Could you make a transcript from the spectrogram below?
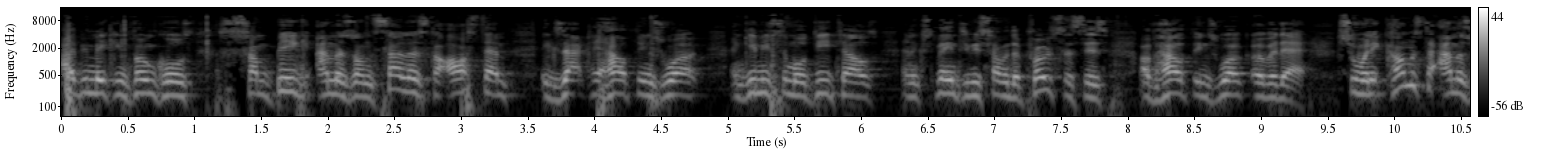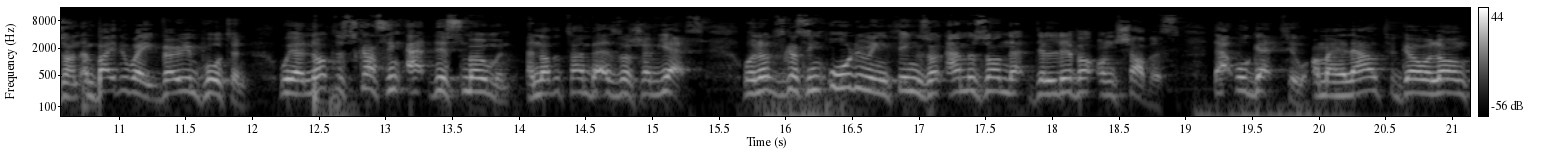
I've been making phone calls some big Amazon sellers to ask them exactly how things work and give me some more details and explain to me some of the processes of how things work over there. So when it comes to Amazon, and by the way, very important, we are not discussing at this moment, another time, Be'ez Hashem, yes, we're not discussing ordering things on Amazon that deliver on Shabbos. That we'll get to. Am I allowed to go along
